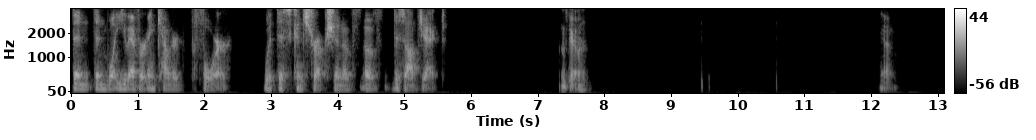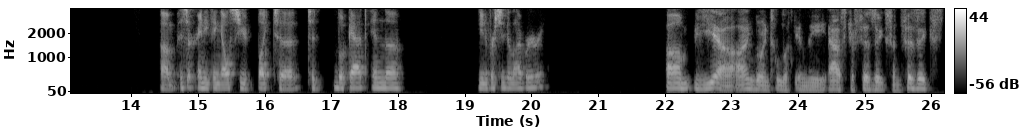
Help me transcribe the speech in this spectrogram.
than than what you ever encountered before with this construction of of this object Okay. Yeah. Um, is there anything else you'd like to to look at in the university library? Um, yeah, I'm going to look in the astrophysics and physics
